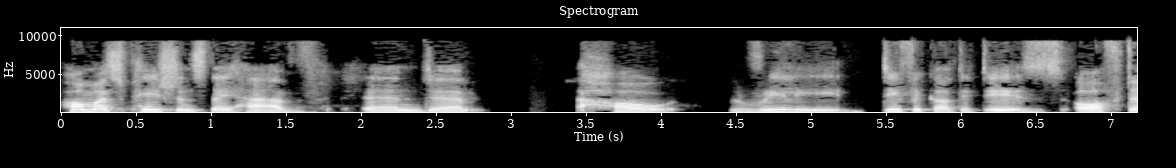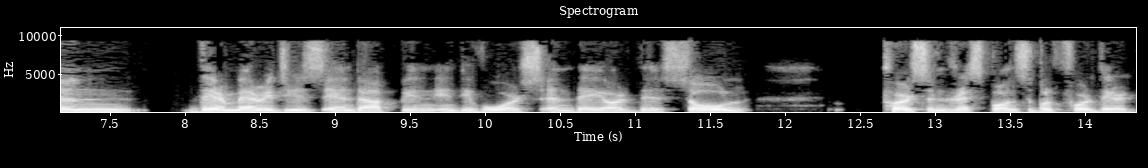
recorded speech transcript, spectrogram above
how much patience they have, and uh, how really difficult it is. Often their marriages end up in, in divorce and they are the sole person responsible for their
